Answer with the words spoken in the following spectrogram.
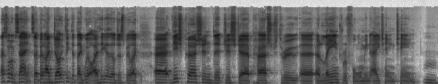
That's what I'm saying. So, but I don't think that they will. I think that they'll just be like, uh, this person that just uh, passed through uh, a land reform in 1810.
